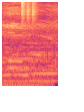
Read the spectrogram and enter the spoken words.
Falou!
